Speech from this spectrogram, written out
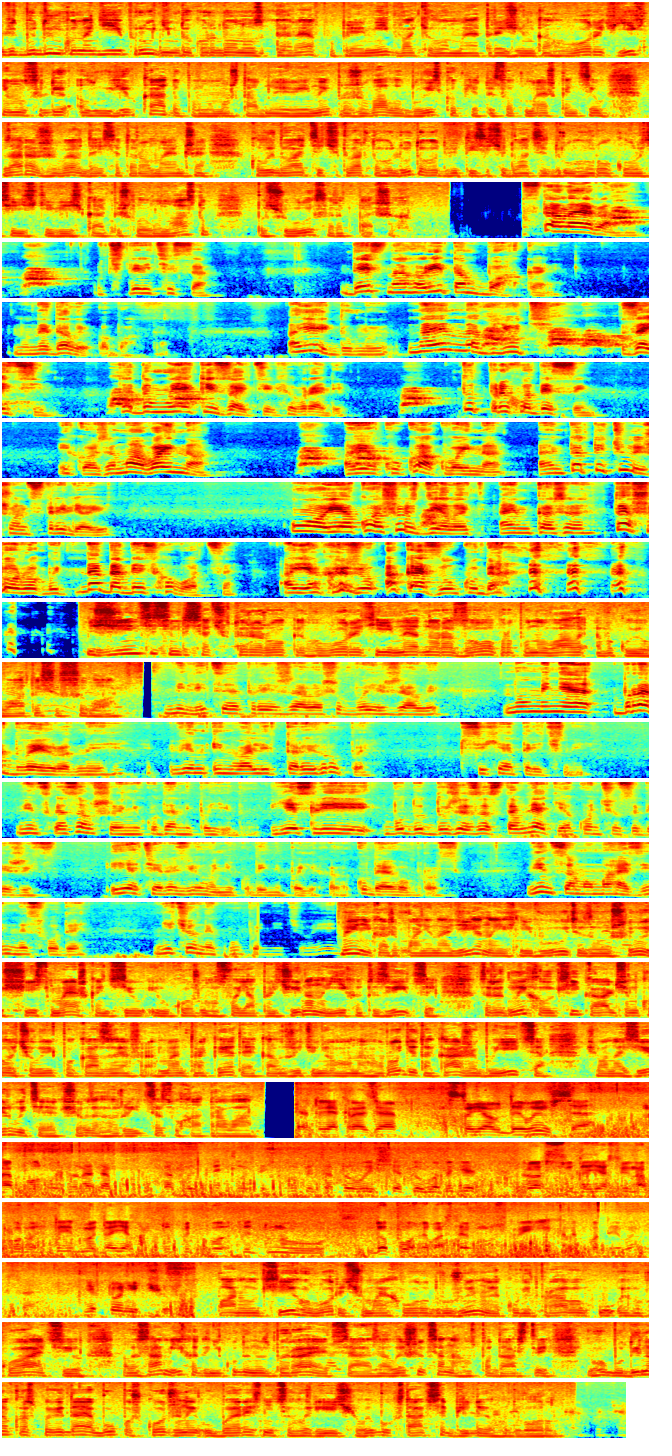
Від будинку Надії Пруднік до кордону з РФ по прямій 2 кілометри. Жінка говорить, в їхньому селі Лугівка до повномасштабної війни проживало близько 500 мешканців. Зараз живе в десятеро менше. Коли 24 лютого 2022 року російські війська пішли у наступ, почули серед перших. Встала рано, у 4 часа. Десь на горі там бахкає. Ну, недалеко бахкає. А я й думаю, наверно, б'ють зайців. Та думаю, які зайці в февралі. Тут приходить син і каже, ма, війна. А я кажу, як війна? А він, та ти чуєш, он стріляють. О, я кажу, а що ж делать? А він каже, та що робить? Треба десь ховатися. А я кажу, а казу куди? Жінці 74 роки, говорить, їй неодноразово пропонували евакуюватися з села. Міліція приїжджала, щоб виїжджали. Ну, у мене брат двоюродний, він інвалід второї групи, психіатричний. Він сказав, що я нікуди не поїду. Якщо будуть дуже заставляти, я кончу собі життя. І я через його нікуди не поїхала. Куди його бросю? Він сам у магазин не сходить, нічого не купить, нічого. Нині каже пані Надія, на їхній вулиці залишилось шість мешканців, і у кожного своя причина не їхати звідси. Серед них Олексій Кальченко. Чоловік показує фрагмент ракети, яка лежить у нього на городі, та каже, боїться, що вона зірветься, якщо загориться суха трава. Я тут якраз я стояв, дивився на порозі. Вона там так летить, летить, крутиться, то вище, то. Тоді раз сюди, я стою на порозі. То я тут ну, до погреба стегну. Приїхали, подивилися, ніхто не чув. Пан Олексій говорить, що має хвору дружину, яку відправив у евакуацію, але сам їхати нікуди не збирається. Залишився на господарстві. Його будинок розповідає, був пошкоджений у березні цьогоріч. Вибух стався біля його двору.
